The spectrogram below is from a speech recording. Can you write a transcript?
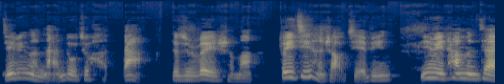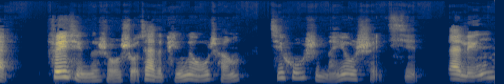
结冰的难度就很大。这就是为什么飞机很少结冰，因为他们在飞行的时候所在的平流层几乎是没有水汽，在零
